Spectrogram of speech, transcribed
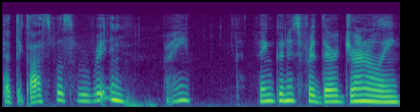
that the Gospels were written, right? Thank goodness for their journaling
